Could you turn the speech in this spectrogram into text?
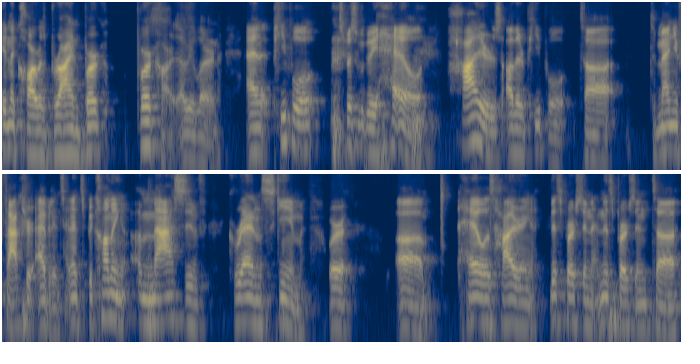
in the car was Brian Burk, Burkhart that we learn. And people, specifically Hale, hires other people to to manufacture evidence, and it's becoming a massive grand scheme where uh, Hale is hiring this person and this person to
